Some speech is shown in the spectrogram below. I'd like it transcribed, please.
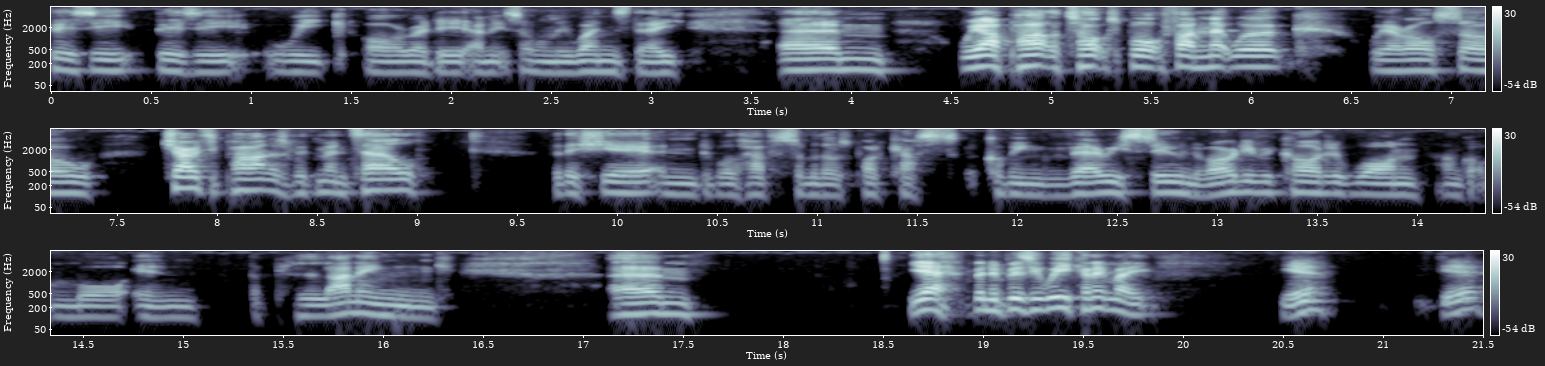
busy, busy week already, and it's only Wednesday. Um, we are part of the Talksport Fan Network. We are also charity partners with Mentell for this year, and we'll have some of those podcasts coming very soon. I've already recorded one. I've got more in the planning. Um, yeah, been a busy week, hasn't it, mate? Yeah, yeah,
